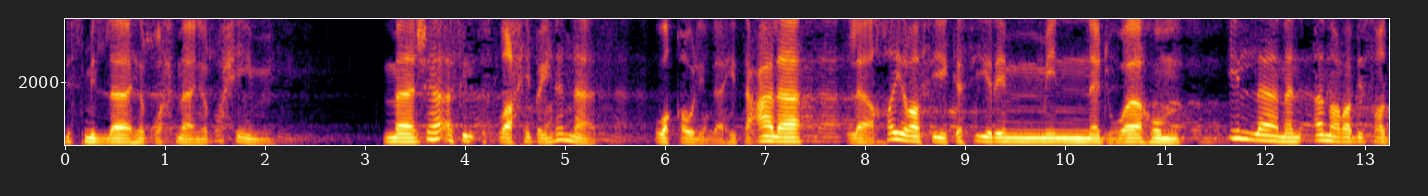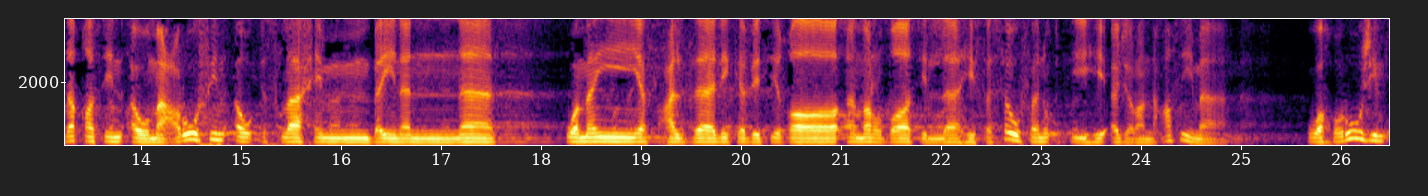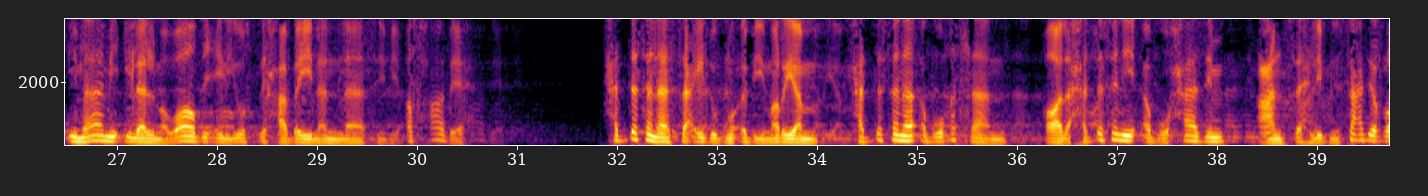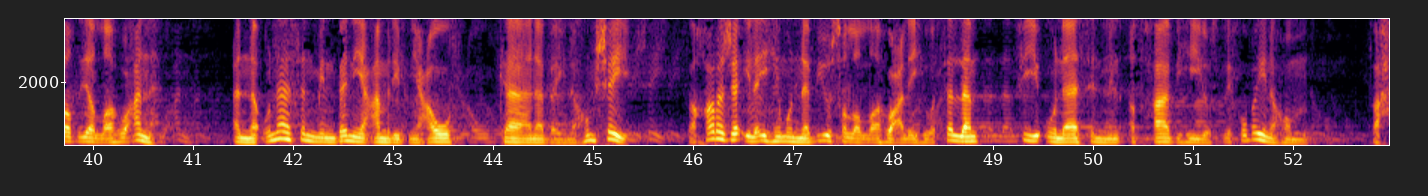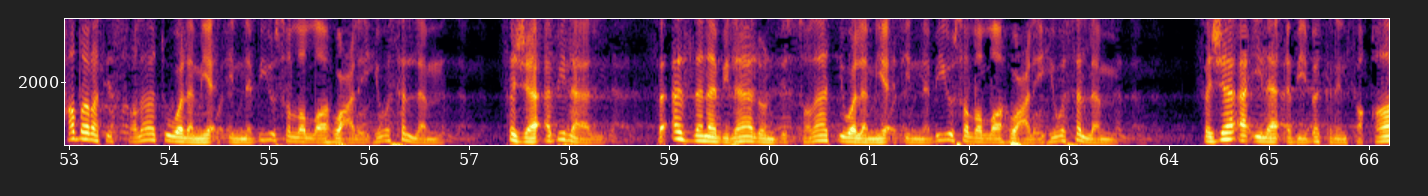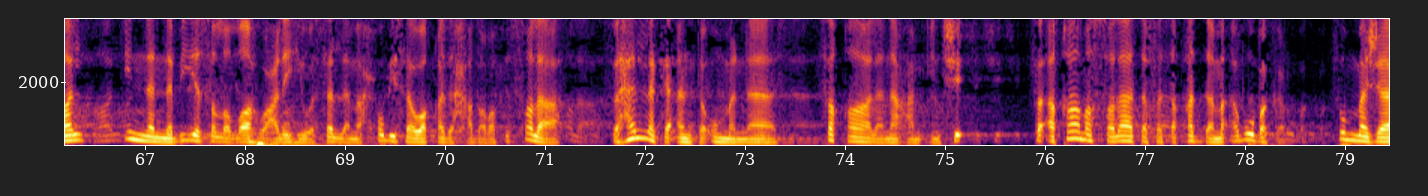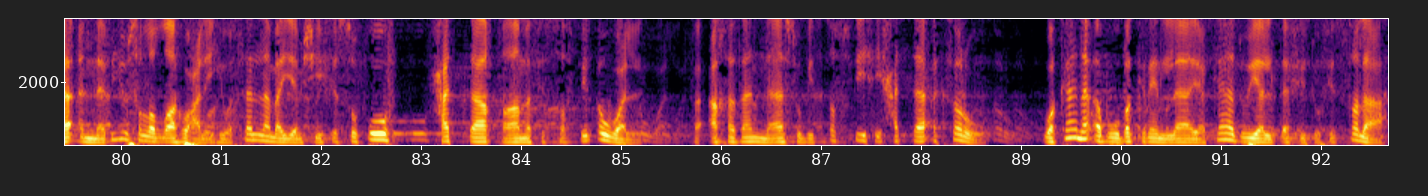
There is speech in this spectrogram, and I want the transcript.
بسم الله الرحمن الرحيم. ما جاء في الإصلاح بين الناس وقول الله تعالى لا خير في كثير من نجواهم إلا من أمر بصدقة أو معروف أو إصلاح بين الناس ومن يفعل ذلك ابتغاء مرضات الله فسوف نؤتيه أجرا عظيما. وخروج الإمام إلى المواضع ليصلح بين الناس بأصحابه. حدثنا سعيد بن أبي مريم حدثنا أبو غسان قال حدثني أبو حازم عن سهل بن سعد رضي الله عنه أن أناسا من بني عمرو بن عوف كان بينهم شيء فخرج إليهم النبي صلى الله عليه وسلم في أناس من أصحابه يصلح بينهم. فحضرت الصلاة ولم يأتي النبي صلى الله عليه وسلم فجاء بلال فأذن بلال بالصلاة ولم يأتي النبي صلى الله عليه وسلم فجاء إلى أبي بكر فقال إن النبي صلى الله عليه وسلم حبس وقد حضرت الصلاة فهل لك أن تؤم الناس؟ فقال نعم إن شئت فأقام الصلاة فتقدم أبو بكر ثم جاء النبي صلى الله عليه وسلم يمشي في الصفوف حتى قام في الصف الأول فأخذ الناس بالتصفيح حتى أكثروا. وكان أبو بكر لا يكاد يلتفت في الصلاة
